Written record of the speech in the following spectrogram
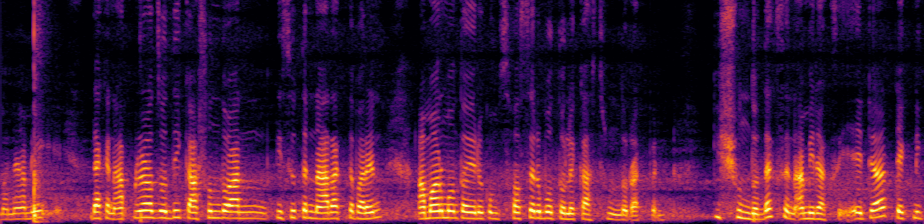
মানে আমি, দেখেন, আপনারা যদি কাসন্দ আন, কিছুতে না রাখতে পারেন, আমার মতো এরকম সসের বোতলে কাসন্দ রাখবেন। কি সুন্দর, দেখছেন? আমি রাখছি। এটা টেকনিক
